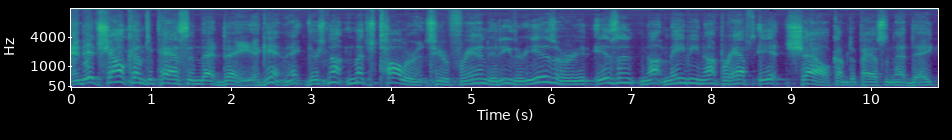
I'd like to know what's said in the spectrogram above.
And it shall come to pass in that day. Again, eh, there's not much tolerance here, friend. It either is or it isn't, not maybe, not perhaps. It shall come to pass in that day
